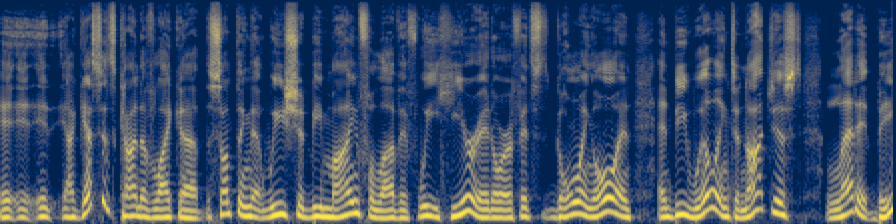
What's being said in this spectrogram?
it, it, it, I guess it's kind of like a something that we should be mindful of if we hear it or if it's going on, and be willing to not just let it be,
